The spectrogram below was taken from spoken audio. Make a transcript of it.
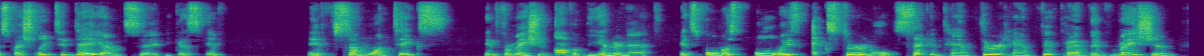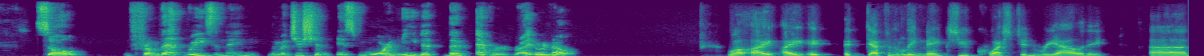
especially today, I would say, because if if someone takes information off of the internet, it's almost always external, second-hand, third-hand, fifth-hand information. So from that reasoning, the magician is more needed than ever, right or no? Well, I, I it, it definitely makes you question reality. Uh,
